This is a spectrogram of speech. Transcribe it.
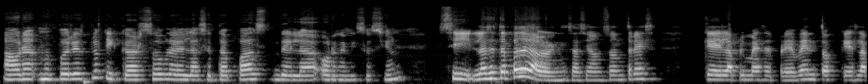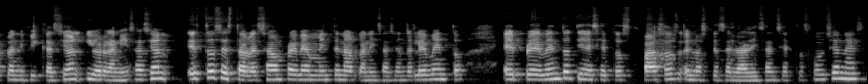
Ahora, ¿me podrías platicar sobre las etapas de la organización? Sí, las etapas de la organización son tres, que la primera es el preevento, que es la planificación y organización. Estos se establecieron previamente en la organización del evento. El preevento tiene ciertos pasos en los que se realizan ciertas funciones.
